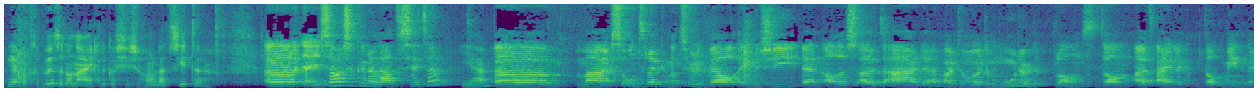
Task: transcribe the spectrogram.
ja, wat gebeurt er dan eigenlijk als je ze gewoon laat zitten? Eh, ja, je zou ze kunnen laten zitten. Ja. Ehm, maar ze onttrekken natuurlijk wel energie en alles uit de aarde. Waardoor de moeder de plant dan uiteindelijk dat minder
